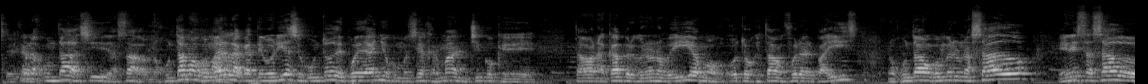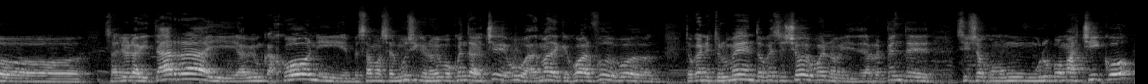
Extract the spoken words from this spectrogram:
Fue una juntada así de asado. Nos juntamos a comer, la categoría se juntó después de años, como decía Germán, chicos que estaban acá pero que no nos veíamos, otros que estaban fuera del país. Nos juntábamos a comer un asado. En ese asado salió la guitarra y había un cajón y empezamos a hacer música y nos dimos cuenta que, che, uh, además de que juega al fútbol, puedo tocar instrumentos, qué sé yo, y bueno, y de repente se hizo como un grupo más chico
